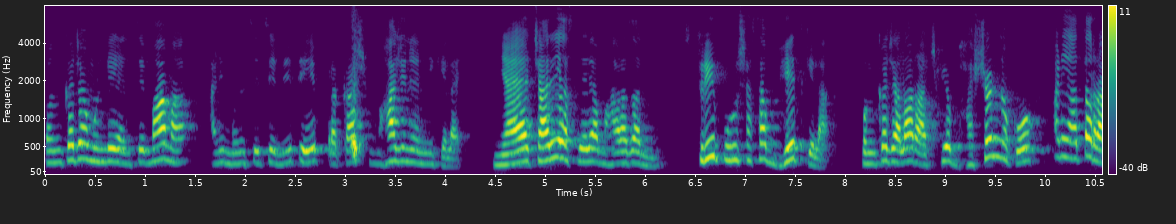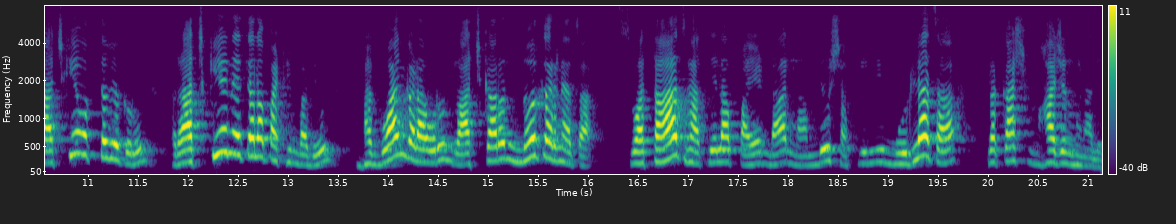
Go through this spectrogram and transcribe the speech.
पंकजा मुंडे यांचे मामा आणि मनसेचे नेते प्रकाश महाजन यांनी केलाय. न्यायाचारी असलेल्या महाराजांनी स्त्री पुरुष असा भेद केला. पंकजाला राजकीय भाषण नको आणि आता राजकीय वक्तव्य करून राजकीय नेत्याला पाठिंबा देऊन भगवान गडावरून राजकारण न करण्याचा स्वतःच घातलेला पायंडा नामदेव शास्त्रींनी मोडल्याचा प्रकाश महाजन म्हणाले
